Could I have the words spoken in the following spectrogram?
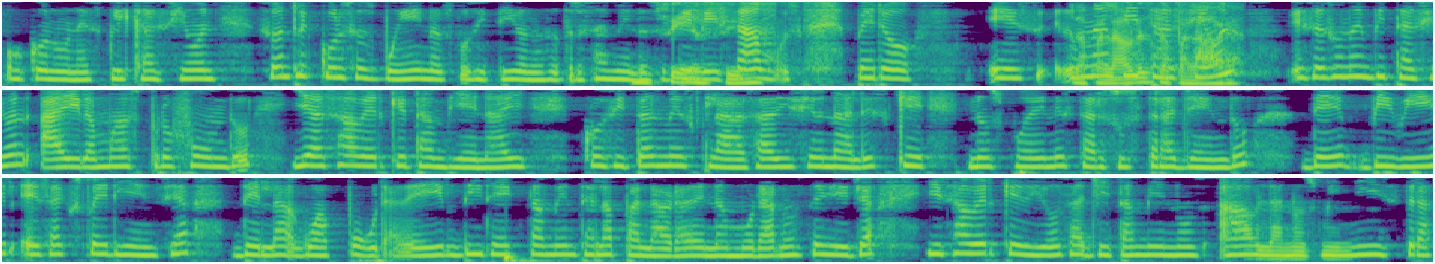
o con una explicación, son recursos buenos, positivos, nosotros también los utilizamos, pero es una invitación esa es una invitación a ir a más profundo y a saber que también hay cositas mezcladas adicionales que nos pueden estar sustrayendo de vivir esa experiencia del agua pura, de ir directamente a la palabra, de enamorarnos de ella y saber que Dios allí también nos habla, nos ministra,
